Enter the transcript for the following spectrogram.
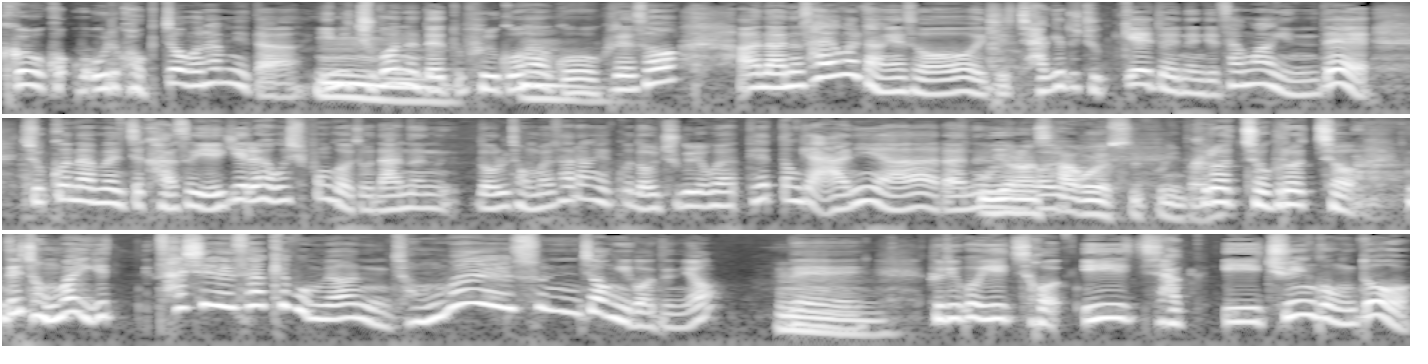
그걸 거- 오히려 걱정을 합니다. 이미 음. 죽었는데도 불구하고 그래서 아 나는 사형을 당해서 이제 자기도 죽게 되는 이제 상황인데 죽고 나면 이제 가서 얘기를 하고 싶은 거죠. 나는 너를 정말 사랑했고 널 죽이려고 했던 게 아니야라는 우연한 걸 사고였을 뿐이다. 그렇죠, 그렇죠. 근데 정말 이게 사실 생각해 보면 정말 순정이거든요. 네. 음. 그리고 이 저, 이 작, 이 주인공도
